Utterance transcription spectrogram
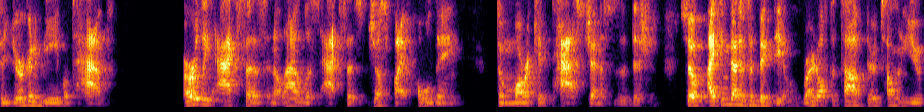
that you're going to be able to have early access and allow access just by holding the market pass Genesis Edition. So I think that is a big deal. Right off the top, they're telling you,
